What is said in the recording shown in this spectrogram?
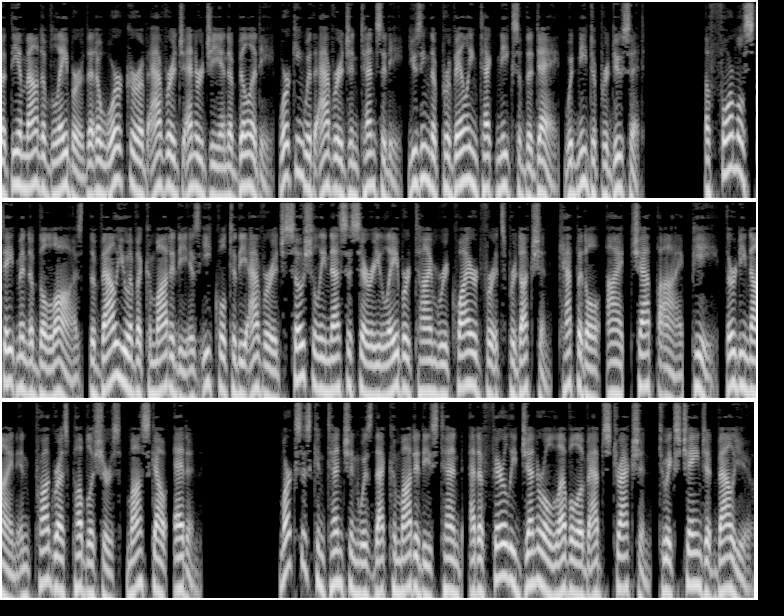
but the amount of labor that a worker of average energy and ability, working with average intensity, using the prevailing techniques of the day, would need to produce it. A formal statement of the law is, the value of a commodity is equal to the average socially necessary labor time required for its production. Capital, I, Chap I, p. 39 in Progress Publishers, Moscow, Eden, Marx's contention was that commodities tend, at a fairly general level of abstraction, to exchange at value,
